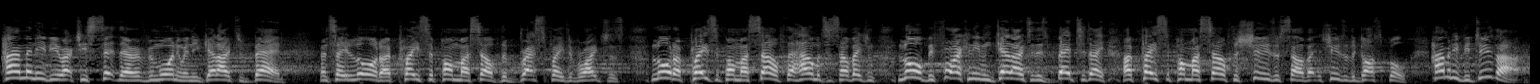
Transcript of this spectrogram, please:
How many of you actually sit there every morning when you get out of bed and say, Lord, I place upon myself the breastplate of righteousness. Lord, I place upon myself the helmet of salvation. Lord, before I can even get out of this bed today, I place upon myself the shoes of salvation, the shoes of the gospel. How many of you do that?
